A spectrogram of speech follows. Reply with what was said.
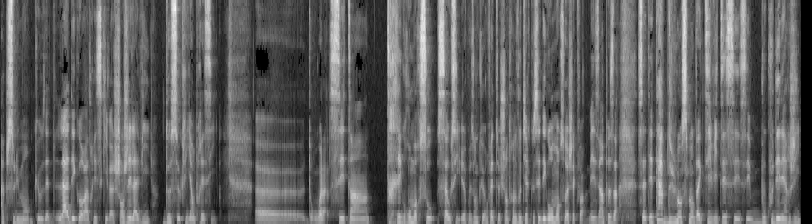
absolument, que vous êtes la décoratrice qui va changer la vie de ce client précis. Euh, donc voilà, c'est un très gros morceau. Ça aussi, j'ai l'impression que en fait, je suis en train de vous dire que c'est des gros morceaux à chaque fois. Mais c'est un peu ça. Cette étape de lancement d'activité, c'est beaucoup d'énergie.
